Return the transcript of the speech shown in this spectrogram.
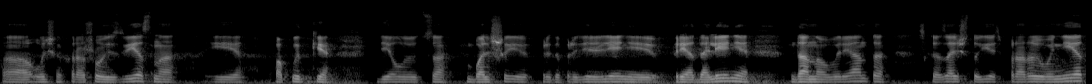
э, очень хорошо известна, и попытки делаются большие в предопределении преодоления данного варианта. Сказать, что есть прорывы нет,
